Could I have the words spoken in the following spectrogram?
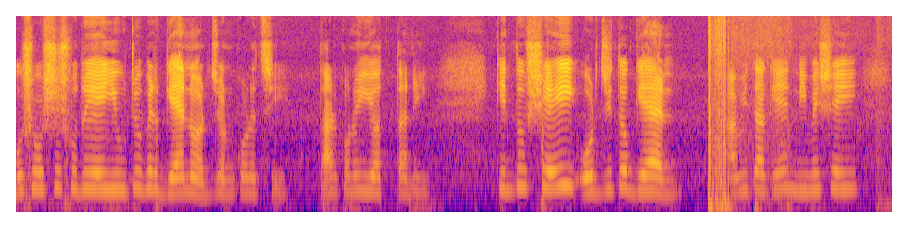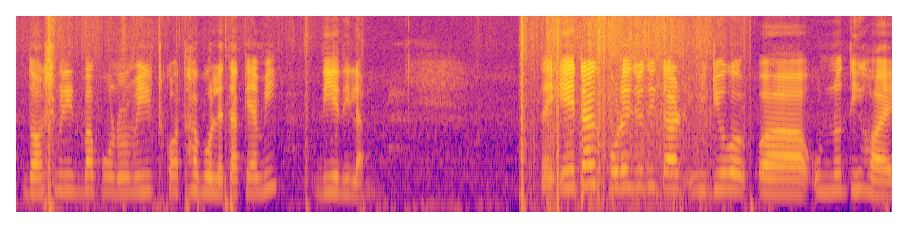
বসে বসে শুধু এই ইউটিউবের জ্ঞান অর্জন করেছি। তার কোনো ইয়ত্তা নেই। কিন্তু সেই অর্জিত জ্ঞান আমি তাকে নিমেষেই দশ মিনিট বা পনেরো মিনিট কথা বলে তাকে আমি দিয়ে দিলাম। তাই এটা করে যদি তার ভিডিও উন্নতি হয়,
